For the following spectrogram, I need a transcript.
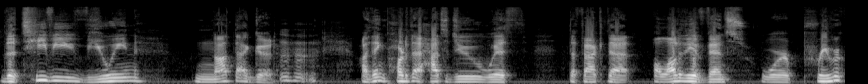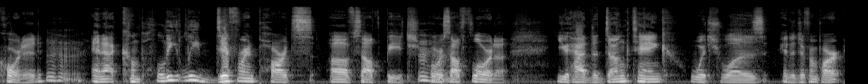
The TV viewing, not that good. I think part of that had to do with the fact that a lot of the events were pre-recorded and at completely different parts of South Beach or South Florida. You had the dunk tank, which was in a different part.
